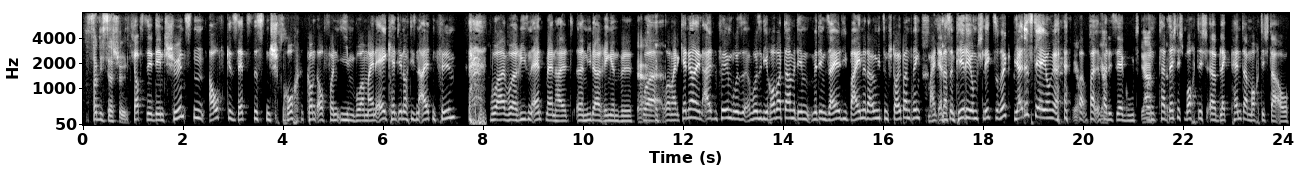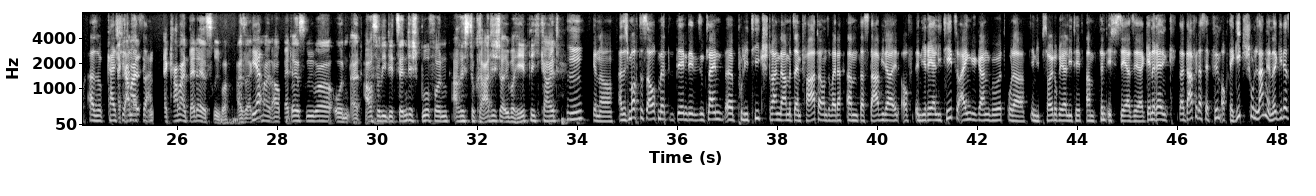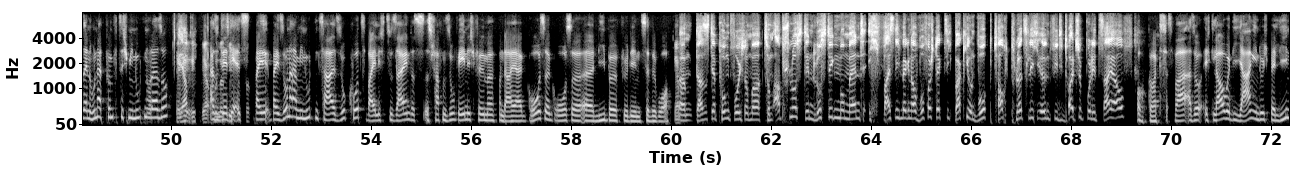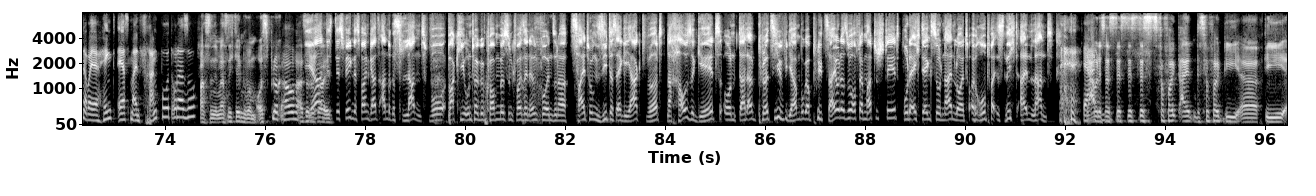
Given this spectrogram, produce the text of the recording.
fand ich sehr schön. Ich glaube, den schönsten, aufgesetztesten Spruch kommt auch von ihm, wo er meint, ey, kennt ihr noch diesen alten Film? wo er, wo er riesen Ant-Man halt äh, niederringen will. Ja. Wo er, wo er meine, kennt ihr noch den alten Film, wo sie, wo sie die Roboter mit dem, mit dem Seil die Beine da irgendwie zum Stolpern bringen? Meint er, das Imperium schlägt zurück? Wie alt ist der Junge? Ja. fand, fand, ich sehr gut. Ja. Und tatsächlich mochte ich äh, Black Panther mochte ich da auch. Also kann ich dir anders halt, sagen. Er kam halt Badass rüber. Also er kam halt auch Badass rüber und äh, auch so die dezente Spur von aristokratischer Überheblichkeit. Mhm, genau. Also ich mochte es auch mit den, den diesen kleinen äh, Politik Kriegstrang da mit seinem Vater und so weiter, ähm, dass da wieder in, auf, in die Realität so eingegangen wird oder in die Pseudorealität, ähm, finde ich sehr, sehr generell dafür, dass der Film auch, der geht schon lange, ne? Geht er seine 150 Minuten oder so? Ja. ja also der, der ist bei, bei so einer Minutenzahl so kurzweilig zu sein, das, das schaffen so wenig Filme. Von daher große, große äh, Liebe für den Civil War. Ja. Ähm, das ist der Punkt, wo ich nochmal zum Abschluss den lustigen Moment, ich weiß nicht mehr genau, wo versteckt sich Bucky und wo taucht plötzlich irgendwie irgendwie die deutsche Polizei auf. Oh Gott, es war, also ich glaube, die jagen ihn durch Berlin, aber er hängt erstmal in Frankfurt oder so. Was, was nicht irgendwo im Ostblock auch? Also das ja, war- des- deswegen, das war ein ganz anderes Land, wo Bucky untergekommen ist und quasi dann irgendwo in so einer Zeitung sieht, dass er gejagt wird, nach Hause geht und dann, dann plötzlich irgendwie die Hamburger Polizei oder so auf der Matte steht, wo du echt denkst, so nein Leute, Europa ist nicht ein Land. Ja, aber das, das, das, das, das verfolgt ein, das verfolgt die, äh, die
